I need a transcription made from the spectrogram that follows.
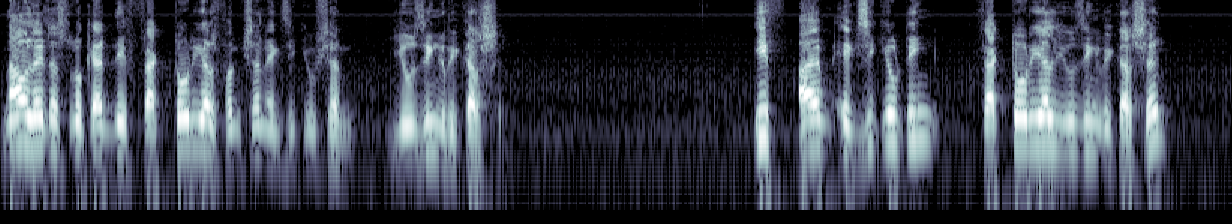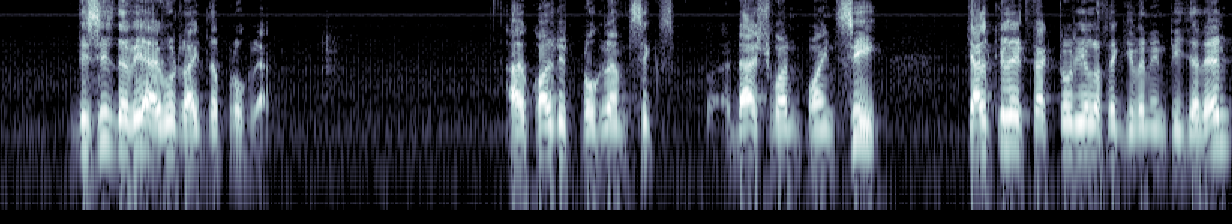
Now let us look at the factorial function execution using recursion. If I am executing factorial using recursion, this is the way I would write the program. I have called it program 6 dash 1.c, calculate factorial of a given integer n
